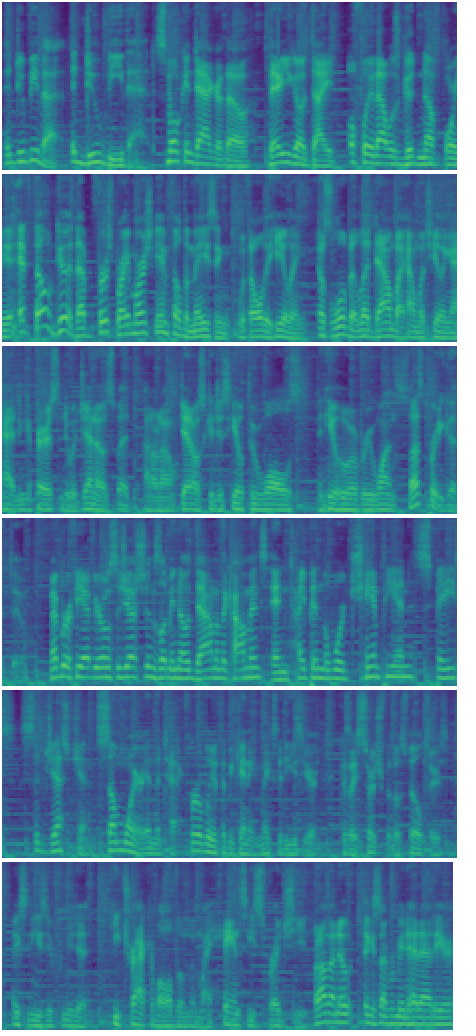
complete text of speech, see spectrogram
It do be that. It do be that. Smoke and Dagger, though. There you go, Dite. Hopefully that was good enough for you. It felt good. That first Brightmarsh game felt amazing with all the healing. I was a little bit let down by how much healing I had in comparison to a Jenos, but I don't know. Jenos can just heal through walls and heal whoever he wants. So that's pretty good, too. Remember, if you have your own suggestions, let me know down in the comments and type in the word champion space suggestion somewhere in the text, preferably at the beginning. Makes it easier because I search for those filters. Makes it easier for me to keep track of all of them in my fancy spreadsheet. But on that note, I think it's time for me to head out of here.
